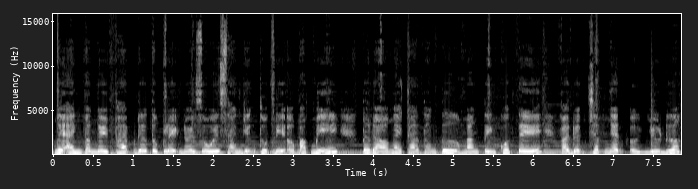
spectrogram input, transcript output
Người Anh và người Pháp đưa tục lệ nói dối sang những thuộc địa ở Bắc Mỹ, từ đó ngày cao tháng 4 mang tính quốc tế và được chấp nhận ở nhiều nước.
